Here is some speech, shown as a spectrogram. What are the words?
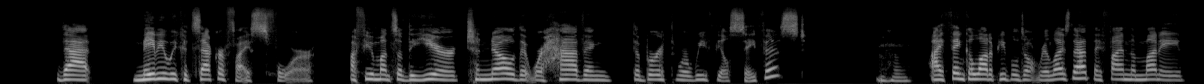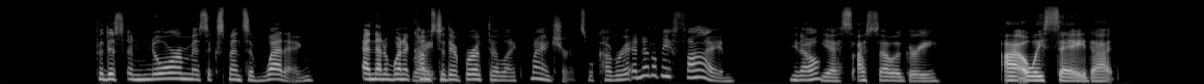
that maybe we could sacrifice for a few months of the year to know that we're having the birth where we feel safest. Mhm. I think a lot of people don't realize that. They find the money for this enormous expensive wedding. And then when it comes Right. to their birth, they're like, my insurance will cover it and it'll be fine. You know? Yes, I so agree. I always say that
